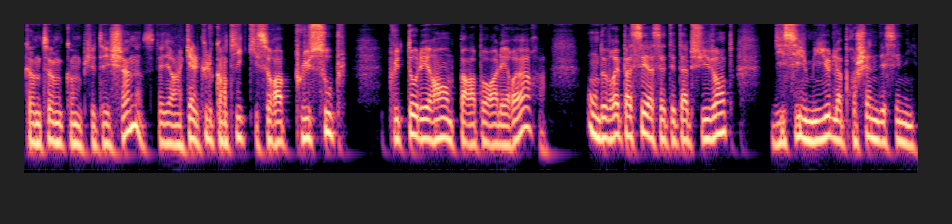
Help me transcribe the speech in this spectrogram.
Quantum Computation, c'est-à-dire un calcul quantique qui sera plus souple plus tolérant par rapport à l'erreur. On devrait passer à cette étape suivante d'ici le milieu de la prochaine décennie.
